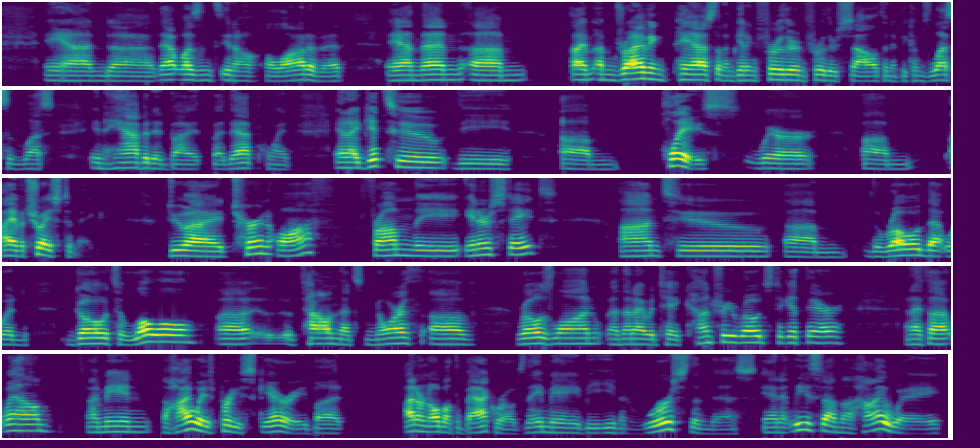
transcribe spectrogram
and uh, that wasn't you know a lot of it. And then um, I'm, I'm driving past and I'm getting further and further south, and it becomes less and less inhabited by, by that point. And I get to the um, place where um, I have a choice to make. Do I turn off from the interstate onto um, the road that would go to Lowell, uh, a town that's north of Roselawn, and then I would take country roads to get there. And I thought, well, I mean, the highway is pretty scary, but I don't know about the back roads. They may be even worse than this. And at least on the highway,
